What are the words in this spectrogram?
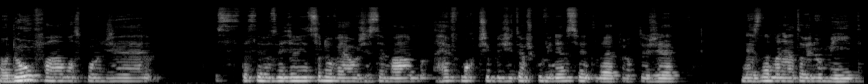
no, doufám aspoň, že jste se dozvěděli něco nového, že jsem vám HEF mohl přiblížit trošku v jiném světle, protože neznamená to jenom mít,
